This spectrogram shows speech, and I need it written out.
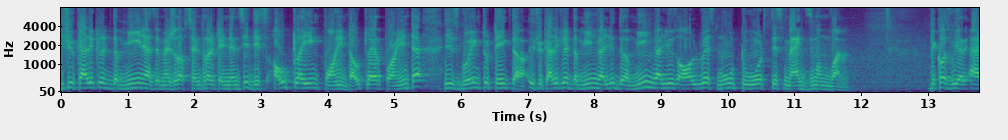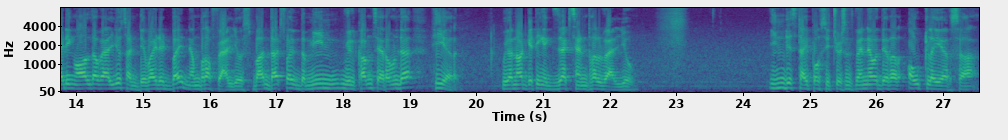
If you calculate the mean as a measure of central tendency, this outlying point, outlier point uh, is going to take the, if you calculate the mean value, the mean values always move towards this maximum one because we are adding all the values and divided by number of values. But that's why the mean will comes around uh, here. We are not getting exact central value. In this type of situations whenever there are outliers uh,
